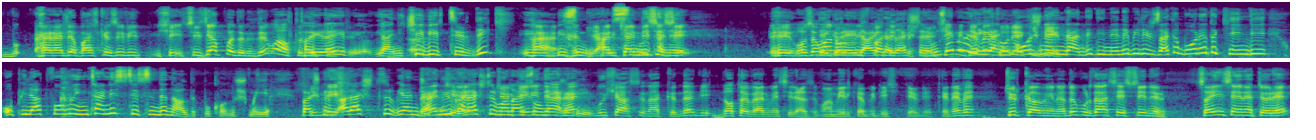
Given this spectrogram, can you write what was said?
Bu, herhalde başkası bir şey siz yapmadınız değil mi altındaki? Hayır hayır yani çevirtirdik Ee, Ha, bizim yani kendi sesi e, o zaman de görevli arkadaşlarımız Şimdi böyle demek yani orijinalinden de dinlenebilir zaten. Bu arada kendi o platformun internet sitesinden aldık bu konuşmayı. Başka Şimdi araştır yani çok büyük araştırmalar sonucu derhal değil. bu şahsın hakkında bir nota vermesi lazım Amerika Birleşik Devletleri'ne ve Türk kamuoyuna da buradan sesleniyorum. Sayın Senatöre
